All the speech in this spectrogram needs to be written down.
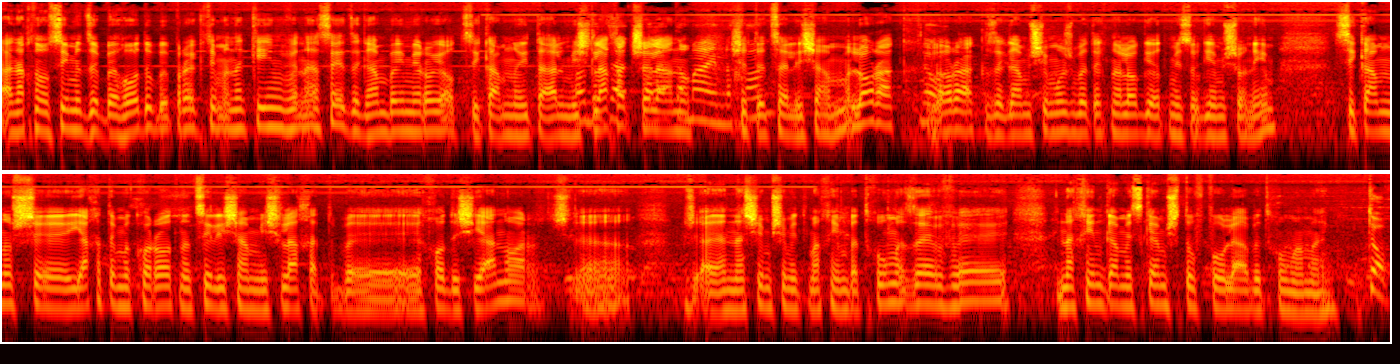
אנחנו עושים את זה בהודו בפרויקטים ענקיים, ונעשה את זה גם באמירויות. סיכמנו איתה על זה משלחת שלנו, המים, נכון? שתצא לשם. לא רק, לא. לא רק, זה גם שימוש בטכנולוגיות מסוגים שונים. סיכמנו שיחד עם מקורות נוציא לשם משלחת בחודש ינואר, אה, אנשים שמתמחים בתחום הזה, ונכין גם הסכם שיתוף פעולה בתחום המים. טוב,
